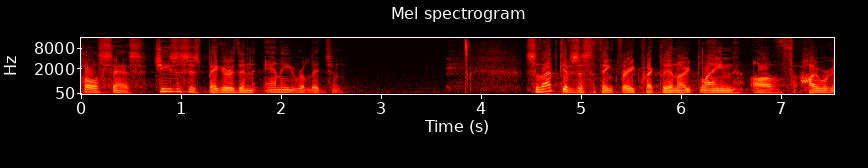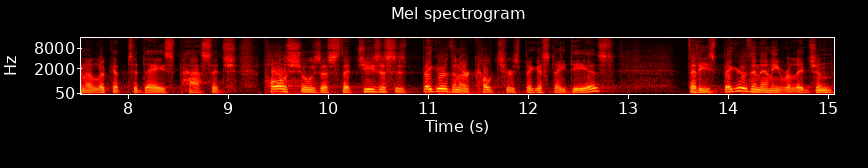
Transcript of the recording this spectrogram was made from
Paul says. Jesus is bigger than any religion. So that gives us, I think, very quickly an outline of how we're going to look at today's passage. Paul shows us that Jesus is bigger than our culture's biggest ideas, that he's bigger than any religion,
